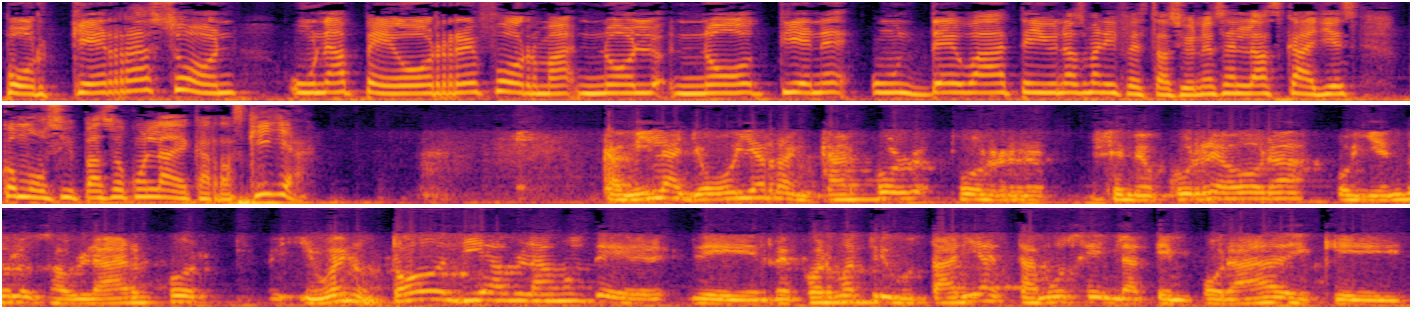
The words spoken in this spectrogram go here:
¿por qué razón una peor reforma no, no tiene un debate y unas manifestaciones en las calles como si pasó con la de Carrasquilla? Camila, yo voy a arrancar por, por, se me ocurre ahora oyéndolos hablar por, y bueno, todo el día hablamos de, de reforma tributaria, estamos en la temporada de que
